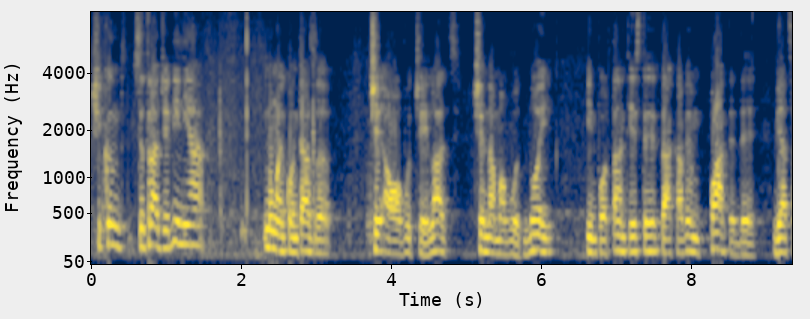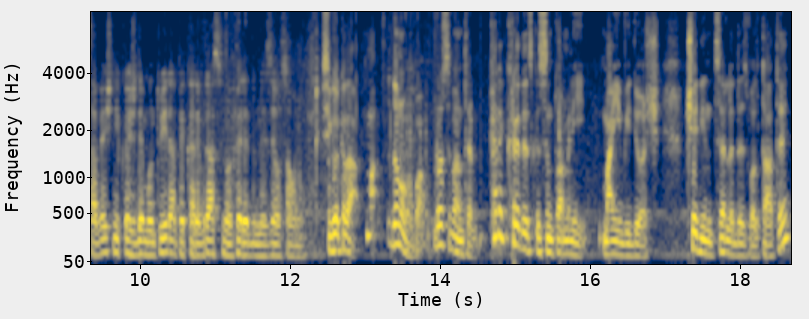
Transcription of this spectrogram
și când se trage linia, nu mai contează ce au avut ceilalți, ce n-am avut noi. Important este dacă avem parte de viața veșnică și de mântuirea pe care vrea să ne ofere Dumnezeu sau nu. Sigur că da. Ma, domnul Papa, vreau să vă întreb. Care credeți că sunt oamenii mai invidioși? Cei din țările dezvoltate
